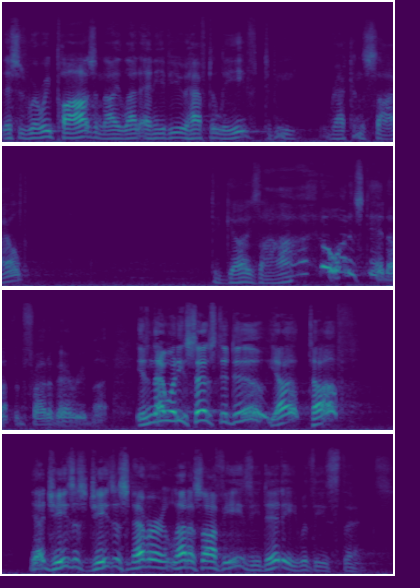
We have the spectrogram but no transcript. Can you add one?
this is where we pause, and I let any of you have to leave to be reconciled to go. He's like, I don't want to stand up in front of everybody. Isn't that what he says to do? Yeah, tough. Yeah, Jesus, Jesus never let us off easy, did he, with these things?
